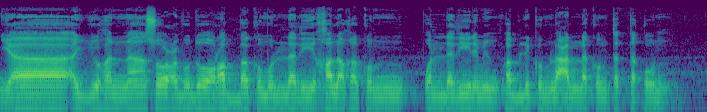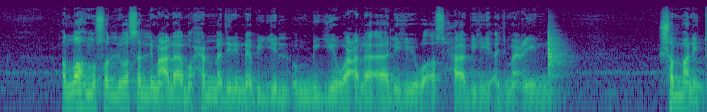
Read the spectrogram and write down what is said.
يا أيها الناس اعبدوا ربكم الذي خلقكم والذين من قبلكم لعلكم تتقون اللهم صل وسلم على محمد النبي الأمي وعلى آله وأصحابه أجمعين সম্মানিত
